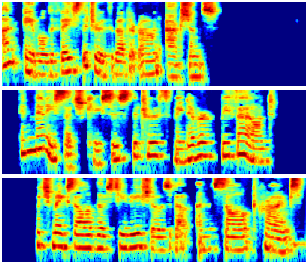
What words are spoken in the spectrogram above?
unable to face the truth about their own actions. In many such cases, the truth may never be found, which makes all of those TV shows about unsolved crimes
